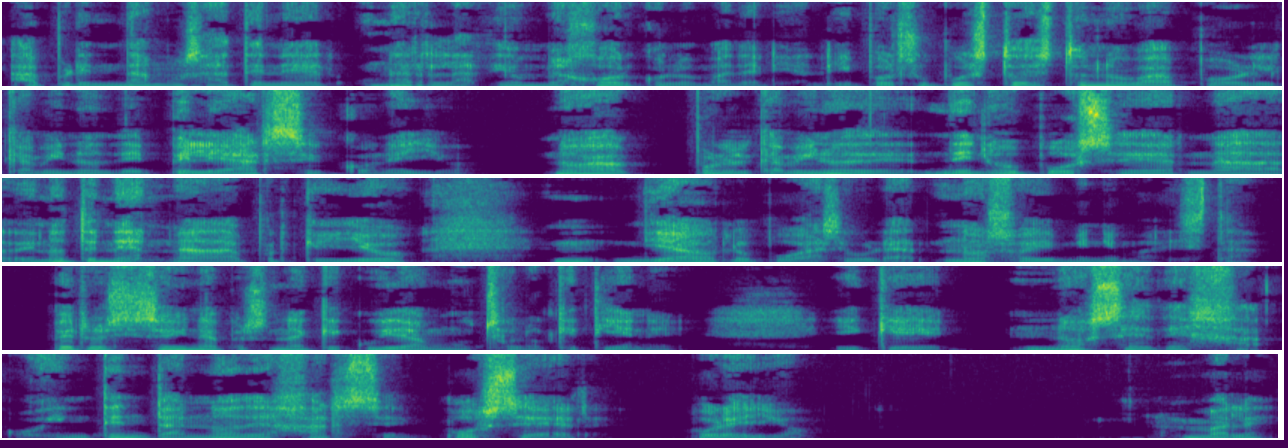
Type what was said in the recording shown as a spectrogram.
aprendamos a tener una relación mejor con lo material. Y por supuesto esto no va por el camino de pelearse con ello. No va por el camino de, de, no poseer nada, de no tener nada, porque yo ya os lo puedo asegurar, no soy minimalista. Pero sí soy una persona que cuida mucho lo que tiene y que no se deja o intenta no dejarse poseer por ello. ¿Vale?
